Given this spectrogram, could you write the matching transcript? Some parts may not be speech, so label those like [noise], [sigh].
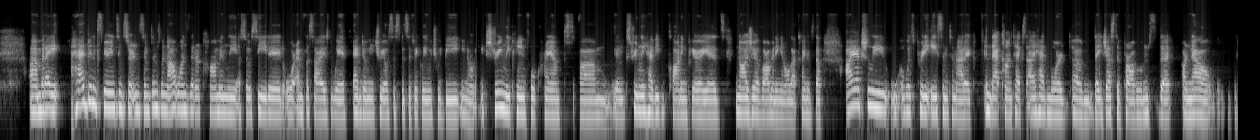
Um, but I had been experiencing certain symptoms, but not ones that are commonly associated or emphasized with endometriosis specifically, which would be, you know, extremely painful cramps, um, extremely heavy clotting periods, nausea, vomiting, and all that kind of stuff. I actually was pretty asymptomatic in that context. I had more um, digestive problems that are now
